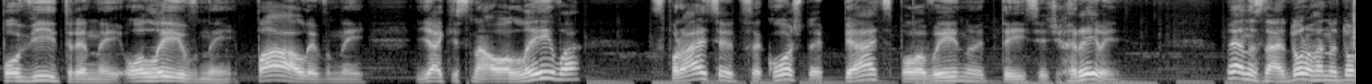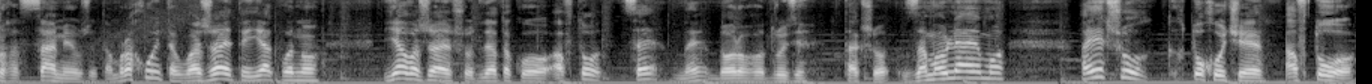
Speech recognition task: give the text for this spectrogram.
повітряний, оливний, паливний, якісна олива. З працею це коштує 5,5 тисяч гривень. Ну, я не знаю, дорого, недорого, самі вже там рахуйте, вважайте, як воно. Я вважаю, що для такого авто це недорого, друзі. Так що замовляємо. А якщо хто хоче авто,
